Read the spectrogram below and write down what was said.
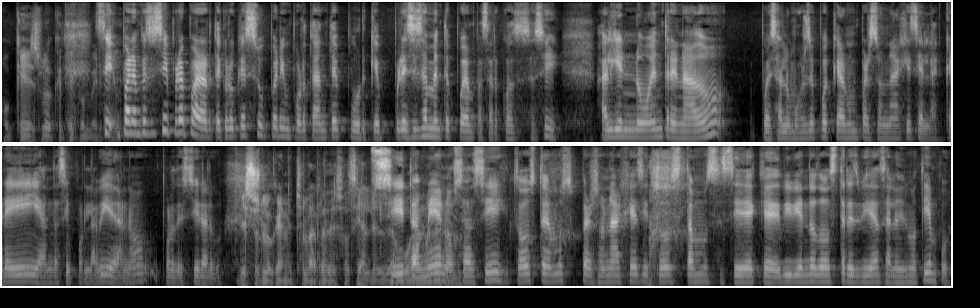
o qué es lo que te convierte? Sí, para empezar, sí, prepararte. Creo que es súper importante porque precisamente pueden pasar cosas así. Alguien no entrenado pues a lo mejor se puede crear un personaje, se la cree y anda así por la vida, ¿no? Por decir algo. Eso es lo que han hecho las redes sociales. Sí, también, o sea, sí, todos tenemos personajes y todos estamos así de que viviendo dos, tres vidas al mismo tiempo.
